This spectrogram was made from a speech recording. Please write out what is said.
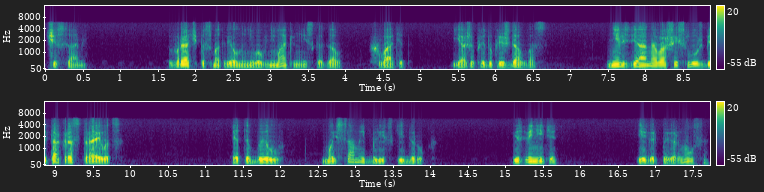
часами. Врач посмотрел на него внимательно и сказал, «Хватит, я же предупреждал вас. Нельзя на вашей службе так расстраиваться. Это был мой самый близкий друг. Извините. Игорь повернулся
